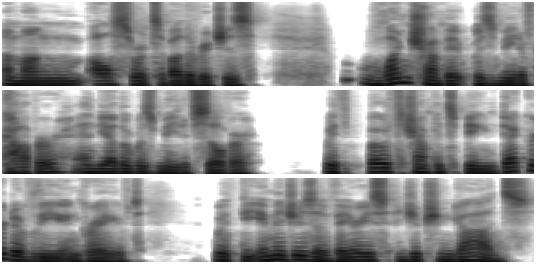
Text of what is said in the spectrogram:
among all sorts of other riches. One trumpet was made of copper, and the other was made of silver with both trumpets being decoratively engraved with the images of various Egyptian gods.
